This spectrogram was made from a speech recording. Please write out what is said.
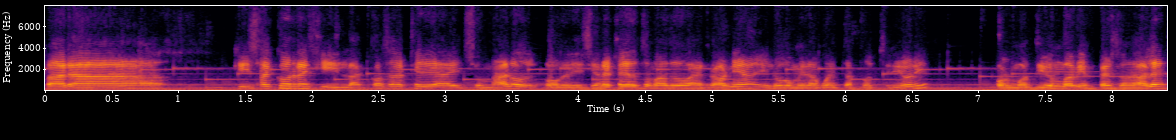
para quizás corregir las cosas que haya hecho mal o, o decisiones que haya tomado erróneas y luego me he dado cuenta posteriores, por motivos más bien personales,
